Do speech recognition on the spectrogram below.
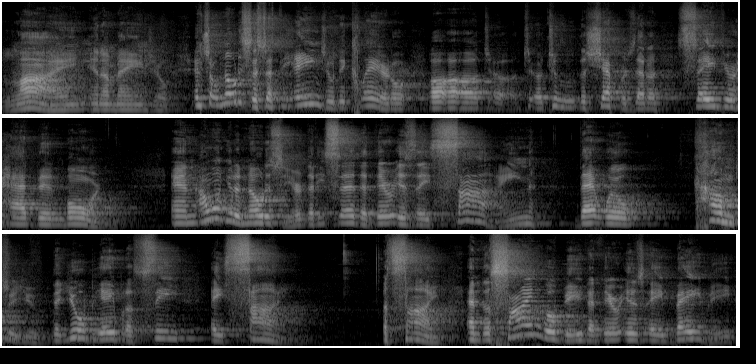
lying in a manger. And so notice this that the angel declared or, uh, uh, uh to, uh, to the shepherds that a Savior had been born. And I want you to notice here that he said that there is a sign that will come to you, that you'll be able to see a sign. A sign. And the sign will be that there is a baby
